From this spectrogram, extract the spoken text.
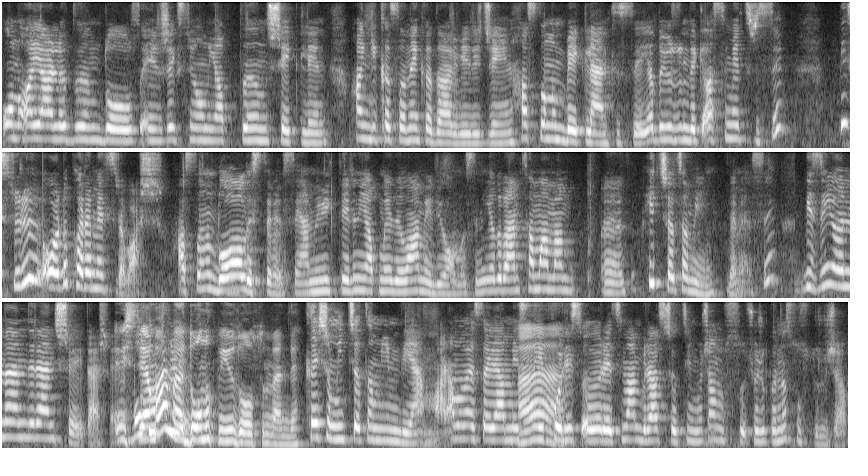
Onu ayarladığın doz, enjeksiyon yaptığın şeklin, hangi kasa ne kadar vereceğin, hastanın beklentisi ya da yüzündeki asimetrisi bir sürü orada parametre var. Hastanın doğal istemesi yani mimiklerini yapmaya devam ediyor olmasını ya da ben tamamen e, hiç çatamayayım demesi bizi yönlendiren şeyler. E, İsteyen var mı? Donuk bir yüz olsun bende. Kaşımı hiç çatamayayım diyen var. Ama mesela mesleği Ha. polis, öğretmen biraz çatayım hocam su- çocukları nasıl susturacağım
